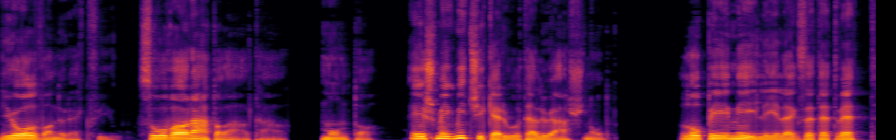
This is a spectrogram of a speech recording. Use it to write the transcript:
Jól van, öreg fiú, szóval rátaláltál, mondta, és még mit sikerült előásnod? Lopé mély lélegzetet vett,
